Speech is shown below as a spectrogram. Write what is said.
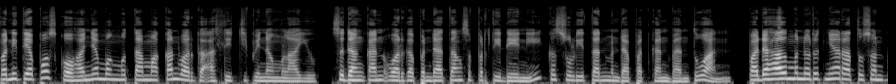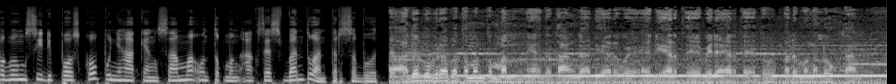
Panitia posko hanya mengutamakan warga asli Cipinang Melayu, sedangkan warga pendatang seperti Denny kesulitan mendapatkan bantuan. Padahal menurutnya ratusan pengungsi di posko punya hak yang sama untuk mengakses bantuan tersebut. Ada beberapa teman-teman ya tetangga di RW, eh, di RT, beda RT itu pada mengeluhkan.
